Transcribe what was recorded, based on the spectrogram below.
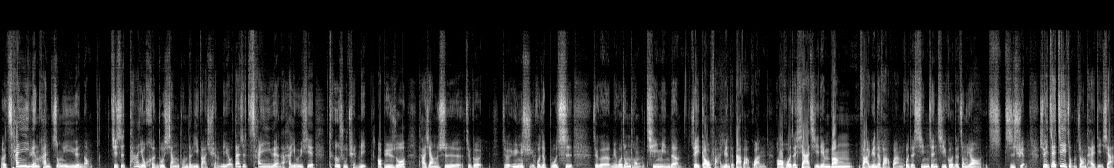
呃，参议院和众议院呢，其实它有很多相同的立法权利哦，但是参议院呢，它有一些特殊权利啊，比如说它像是这个。就允许或者驳斥这个美国总统提名的最高法院的大法官哦，或者下级联邦法院的法官，或者行政机构的重要职权。所以在这种状态底下，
